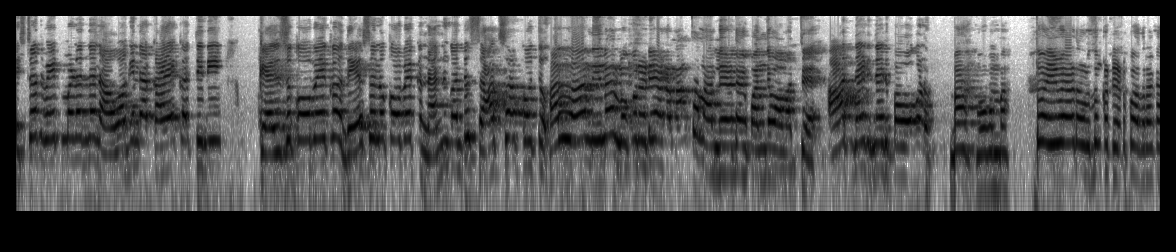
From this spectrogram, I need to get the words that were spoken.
ಎಷ್ಟೊತ್ ವೇಟ್ ಮಾಡೋದ್ ನಾನು? ಅವಾಗಿಂದ ಕಾಯಕತ್ತೀನಿ ಕೆಲ್ಸಕ್ಕೆ ಹೋಗ್ಬೇಕು ದೇವಸ್ಥಾನಕ್ ಹೋಗ್ಬೇಕು ನನ್ಗಂತೂ ಸಾಕ್ ಸಾಕೋತು ಅಲ್ಲ ನೀನ ಮಗು ರೆಡಿ ಆಗಲ್ಲ ಅಂತ ನಾನು ಲೇಟ್ ಆಗಿ ಬಂದೆವ ಮತ್ತೆ. ಆತ್ ನಡಿ ನಡಿಪ ಹೋಗೋಣ. ಬಾ ಹೋಗೋಣ ಬಾ. ತೋ ಇವೆರಡು ಹುಡುಗನ್ ಕಟ್ಟಿ ಇಟ್ಕೋ ಅದ್ರಾಗ.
